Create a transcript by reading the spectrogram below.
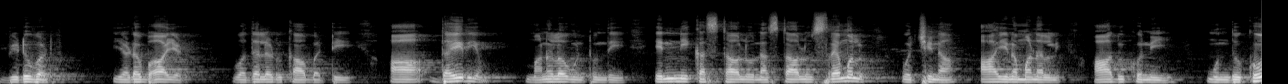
విడువడు ఎడబాయడు వదలడు కాబట్టి ఆ ధైర్యం మనలో ఉంటుంది. ఎన్ని కష్టాలు నష్టాలు శ్రమలు వచ్చినా ఆయన మనల్ని ఆదుకొని ముందుకు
